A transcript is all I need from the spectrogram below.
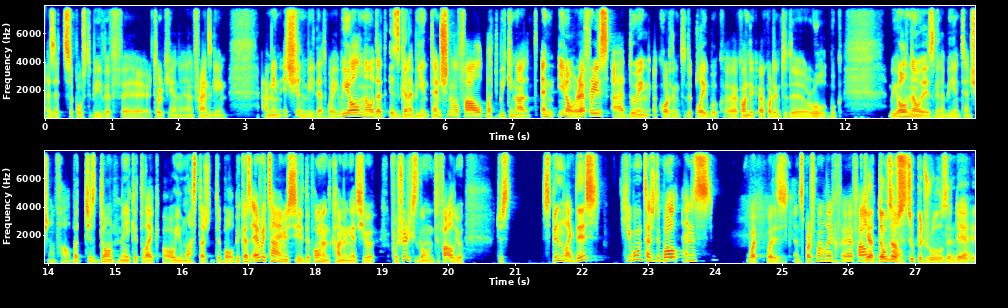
as it's supposed to be with uh, Turkey and, and France game. I mean, it shouldn't be that way. We all know that it's gonna be intentional foul, but we cannot. And you know, referees are doing according to the playbook, uh, according according to the rule book we all know it's to be intentional foul, but just don't make it like, oh, you must touch the ball. Because every time you see the opponent coming at you, for sure he's going to foul you. Just spin like this, he won't touch the ball, and it's what what is unsportsmanlike uh, foul? Yeah, those No. are stupid rules, and they Yeah.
